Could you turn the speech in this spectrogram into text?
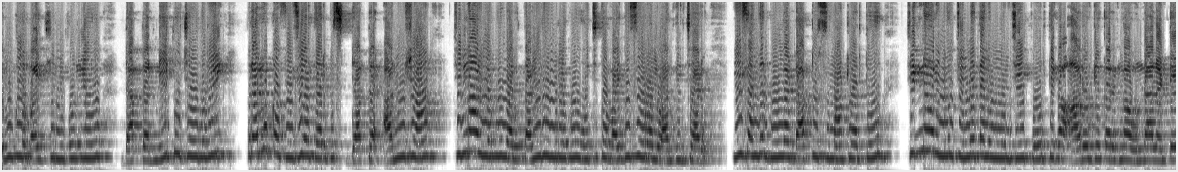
ఎముకల వైద్య నిపుణులు డాక్టర్ నీతు చౌదరి ప్రముఖ ఫిజియోథెరపిస్ట్ డాక్టర్ అనుష చిన్నారులకు వారి తల్లిదండ్రులకు ఉచిత వైద్య సేవలు అందించారు. ఈ సందర్భంగా డాక్టర్స్ మాట్లాడుతూ చిన్నారులు చిన్నతనం నుంచి పూర్తిగా ఆరోగ్యకరంగా ఉండాలంటే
